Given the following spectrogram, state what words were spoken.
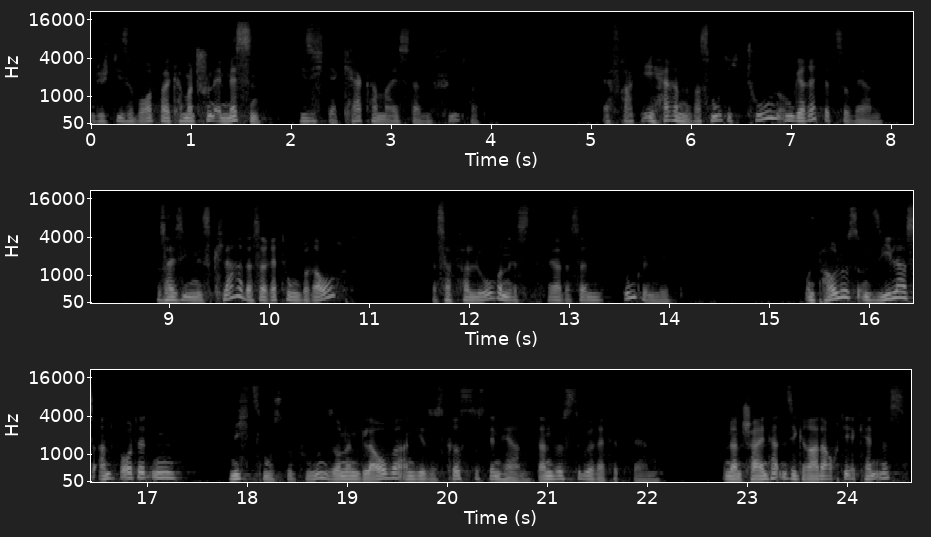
Und durch diese Wortwahl kann man schon ermessen, wie sich der Kerkermeister gefühlt hat. Er fragt, ihr Herren, was muss ich tun, um gerettet zu werden? Das heißt, ihm ist klar, dass er Rettung braucht, dass er verloren ist, ja, dass er im Dunkeln lebt. Und Paulus und Silas antworteten, nichts musst du tun, sondern glaube an Jesus Christus, den Herrn, dann wirst du gerettet werden. Und anscheinend hatten sie gerade auch die Erkenntnis,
